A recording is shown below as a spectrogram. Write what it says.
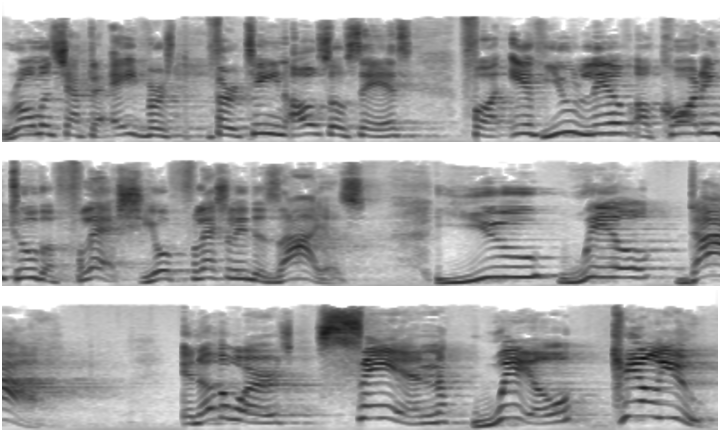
Romans chapter 8, verse 13 also says, For if you live according to the flesh, your fleshly desires, you will die. In other words, sin will kill you.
